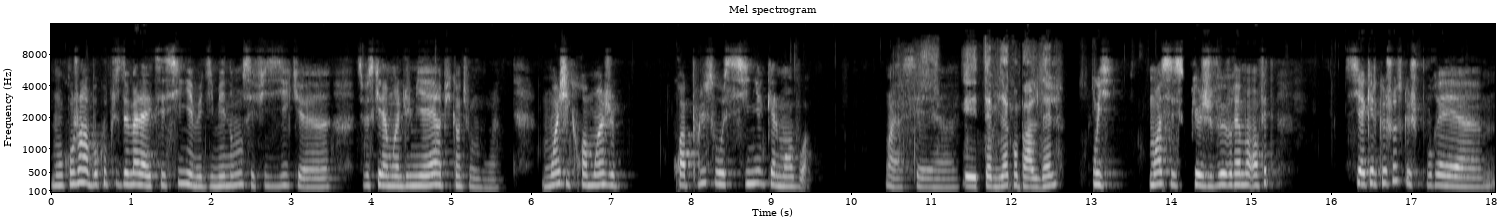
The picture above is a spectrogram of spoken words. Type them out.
mon conjoint a beaucoup plus de mal avec ces signes et me dit mais non, c'est physique, euh, c'est parce qu'il a moins de lumière. Et puis quand tu, voilà. moi j'y crois moins, je crois plus aux signes qu'elle m'envoie. Voilà, c'est. Euh... Et t'aimes bien qu'on parle d'elle? Oui, moi c'est ce que je veux vraiment. En fait, s'il y a quelque chose que je pourrais, euh,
